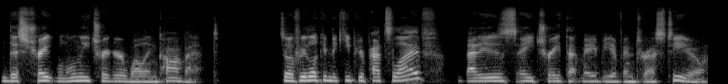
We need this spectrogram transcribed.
This trait will only trigger while in combat. So if you're looking to keep your pets alive, that is a trait that may be of interest to you.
